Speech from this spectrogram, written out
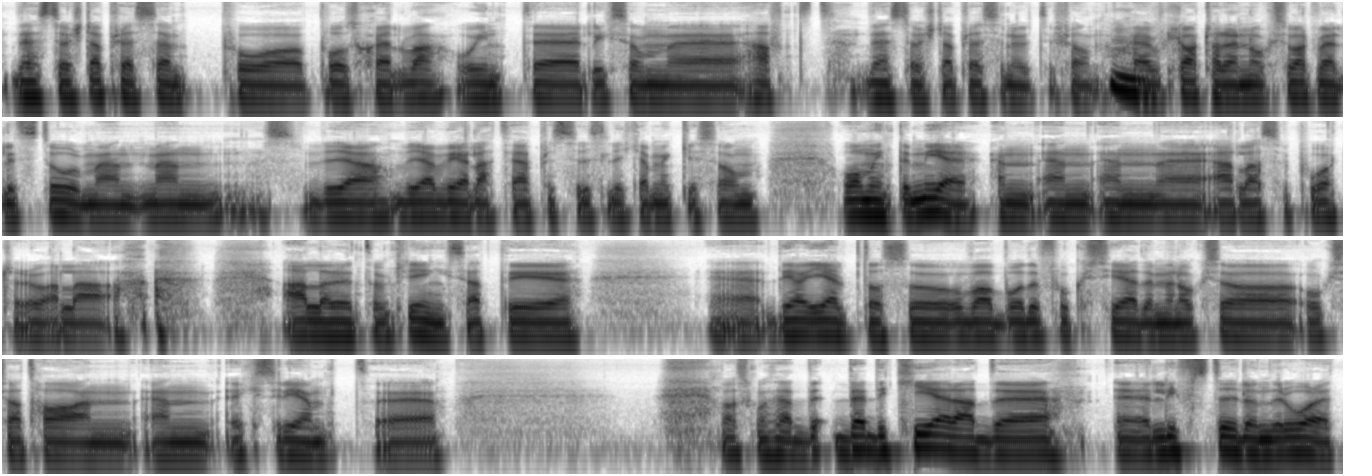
den största pressen på, på oss själva och inte liksom, eh, haft den största pressen utifrån. Mm. Självklart har den också varit väldigt stor men, men vi, har, vi har velat det här precis lika mycket som, om inte mer, än, än, än eh, alla supportrar och alla, alla runt omkring. Så att det, eh, det har hjälpt oss att, att vara både fokuserade men också, också att ha en, en extremt eh, vad ska man säga, de- dedikerad eh, eh, livsstil under året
